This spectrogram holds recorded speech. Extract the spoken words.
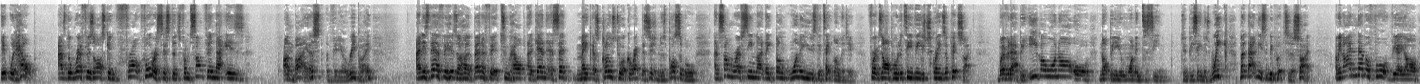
it would help as the ref is asking for, for assistance from something that is unbiased, video replay, and is there for his or her benefit to help, again, as said, make as close to a correct decision as possible. And some refs seem like they don't want to use the technology. For example, the TV screens at pitch side. Whether that be ego or not, or not being wanting to see to be seen as weak, but that needs to be put to the side. I mean, I never thought VAR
